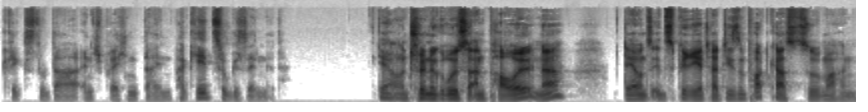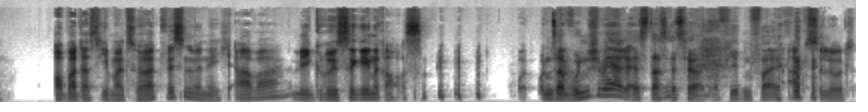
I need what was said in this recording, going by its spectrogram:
kriegst du da entsprechend dein Paket zugesendet. Ja, und schöne Grüße an Paul, ne? der uns inspiriert hat, diesen Podcast zu machen. Ob er das jemals hört, wissen wir nicht, aber die Grüße gehen raus. Unser Wunsch wäre es, dass er es hört, auf jeden Fall. Absolut.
